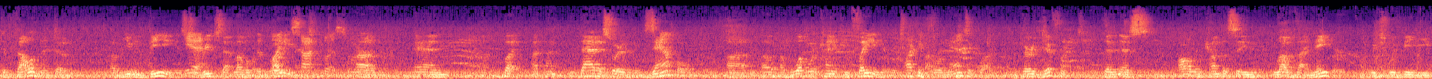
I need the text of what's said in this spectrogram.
development of, of human being is Yeah. to reach that level The of enlightenment. bodhisattva sort Um, of. and but uh, uh, that is sort of an example uh, of, of what we're kind of conflating here. We're talking about romantic love, very different than this all-encompassing love thy neighbor, which would be the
